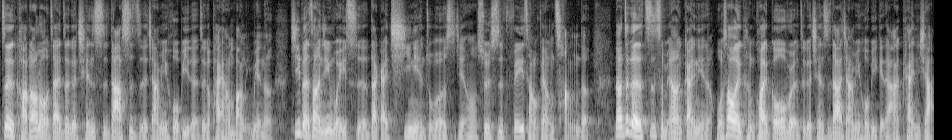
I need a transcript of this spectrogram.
这个 Cardano 在这个前十大市值的加密货币的这个排行榜里面呢，基本上已经维持了大概七年左右的时间哦，所以。是非常非常长的。那这个是什么样的概念呢？我稍微很快 go over 这个前十大加密货币给大家看一下，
